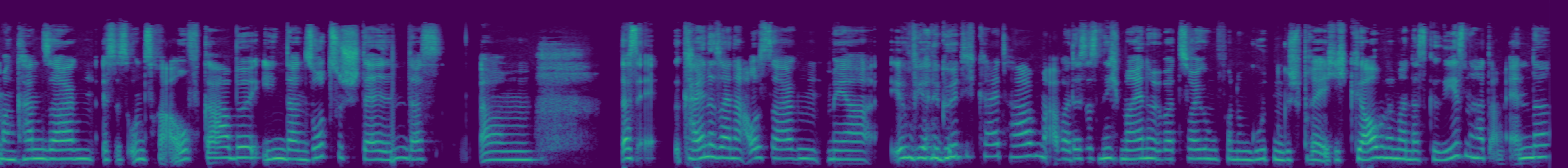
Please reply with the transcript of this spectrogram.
Man kann sagen, es ist unsere Aufgabe, ihn dann so zu stellen, dass, ähm, dass keine seiner Aussagen mehr irgendwie eine Gültigkeit haben, aber das ist nicht meine Überzeugung von einem guten Gespräch. Ich glaube, wenn man das gelesen hat am Ende,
